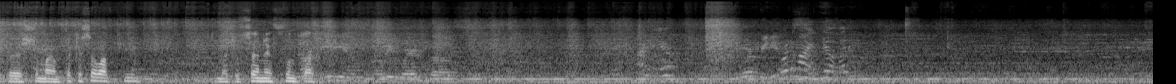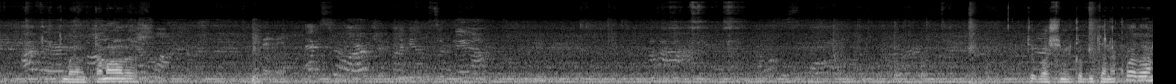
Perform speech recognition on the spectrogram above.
Tutaj jeszcze mają takie sałatki. Tu macie ceny w funtach. Tu mają tamales. Tu właśnie mi kobieta nakłada.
